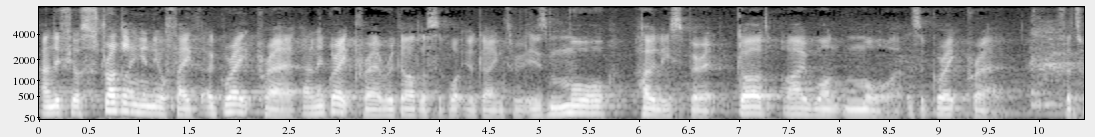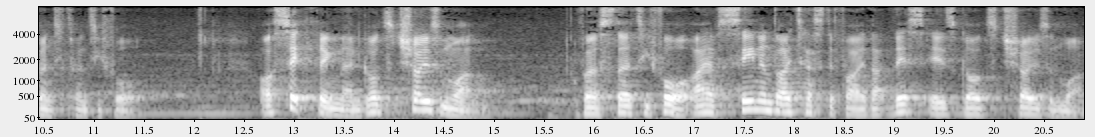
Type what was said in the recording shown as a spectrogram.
And if you're struggling in your faith, a great prayer, and a great prayer, regardless of what you're going through, is more Holy Spirit. God, I want more, is a great prayer for 2024. Our sixth thing, then, God's chosen one. Verse 34 I have seen and I testify that this is God's chosen one.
